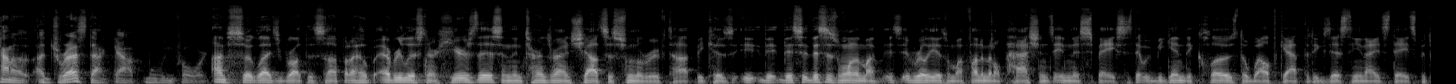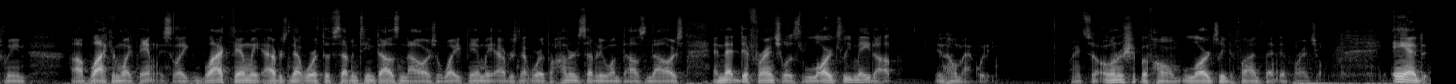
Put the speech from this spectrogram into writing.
kind of address that gap moving forward? I'm so glad you brought this up, and I hope every listener hears this and then turns around and shouts this from the rooftop because it, this this is one of my it really is one of my fundamental passions in this space is that we begin to close the wealth gap that exists in the United States between uh, black and white families. Like black family average net worth of seventeen thousand dollars, a white family average net worth one hundred seventy one thousand dollars, and that differential is largely made up in home equity. Right, so ownership of home largely defines that differential. And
